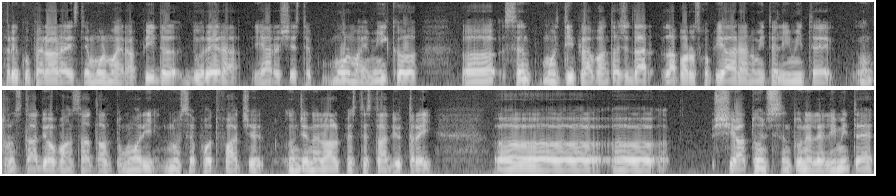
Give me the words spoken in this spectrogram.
recuperarea este mult mai rapidă, durerea iarăși este mult mai mică, uh, sunt multiple avantaje, dar laparoscopia are anumite limite. Într-un stadiu avansat al tumorii nu se pot face, în general, peste stadiu 3 și atunci sunt unele limite,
